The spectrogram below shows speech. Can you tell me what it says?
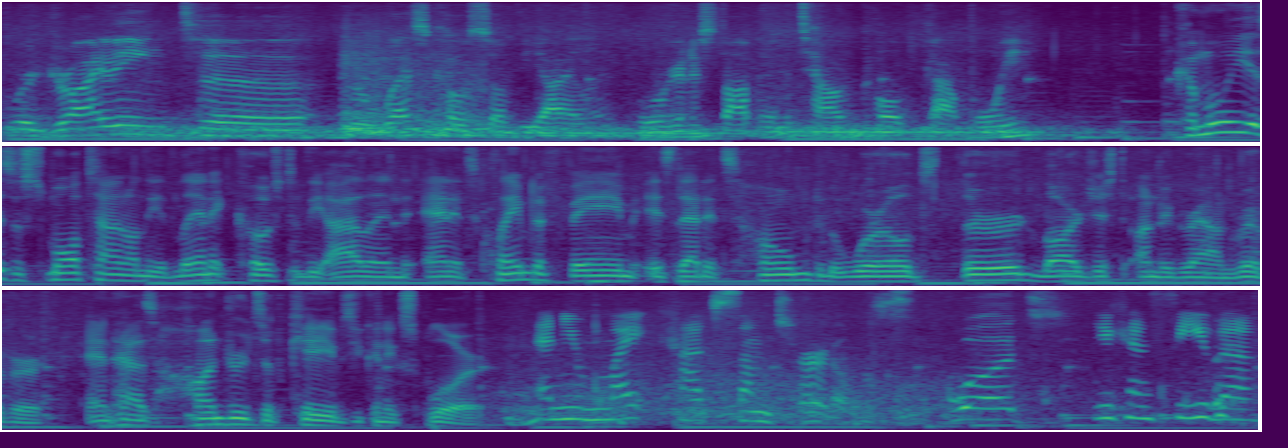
we're driving to the west coast of the island. We're gonna stop in a town called Camuy. Camuy is a small town on the Atlantic coast of the island, and its claim to fame is that it's home to the world's third largest underground river and has hundreds of caves you can explore. And you might catch some turtles. What? You can see them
